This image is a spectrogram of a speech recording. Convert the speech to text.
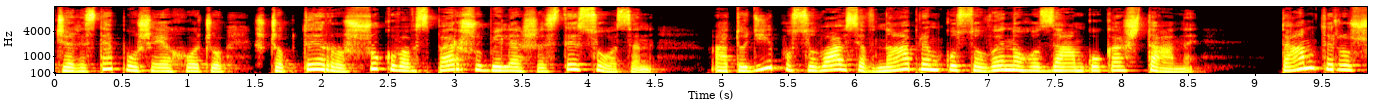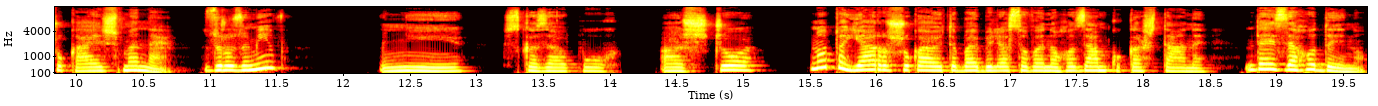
Через те, Пуше, я хочу, щоб ти розшукував спершу біля шести сосен, а тоді посувався в напрямку совиного замку каштани. Там ти розшукаєш мене. Зрозумів? Ні, сказав Пух. А що? Ну, то я розшукаю тебе біля совиного замку каштани, десь за годину.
